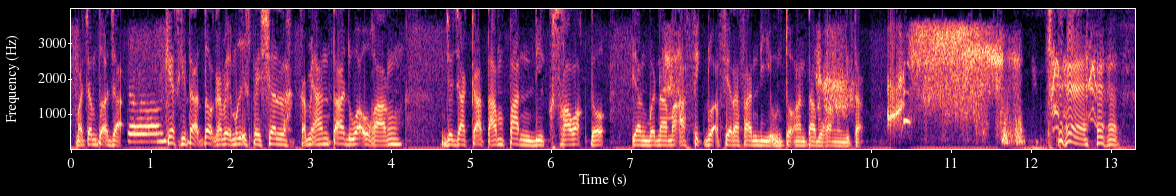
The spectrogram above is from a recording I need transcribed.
Macam tu aja. so Kes kita tu kami beri special lah. Kami hantar dua orang jejaka tampan di Sarawak tu yang bernama Afiq Dua Firafandi untuk hantar borang dengan kita.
